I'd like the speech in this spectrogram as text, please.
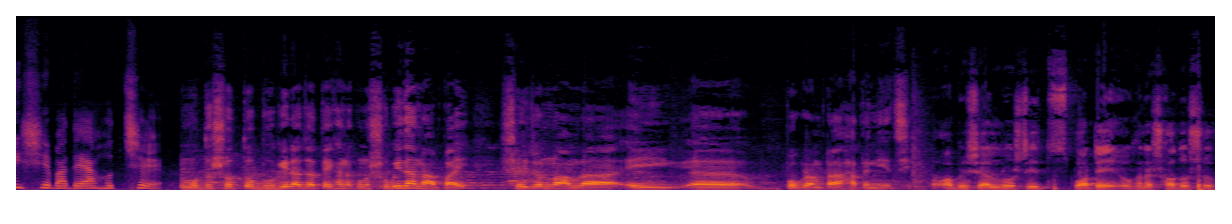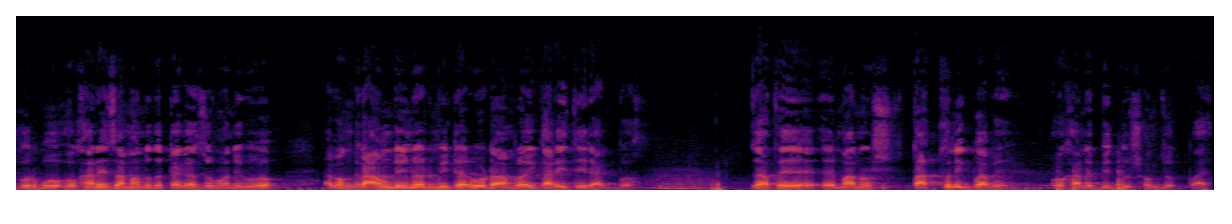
এই সেবা দেয়া হচ্ছে। মধ্যস্বত্ব ভোগীরা যাতে এখানে কোনো সুবিধা না পায় সেই জন্য আমরা এই প্রোগ্রামটা হাতে নিয়েছি। অফিসিয়াল রসিদ স্পটে ওখানে সদস্য করব ওখানে জামানতের টাকা জমা নিব এবং গ্রাউন্ডিং আর মিটার বোর্ড আমরা ওই গাড়িতেই রাখব। যাতে মানুষ তাৎক্ষণিকভাবে ওখানে বিদ্যুৎ সংযোগ পায়।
